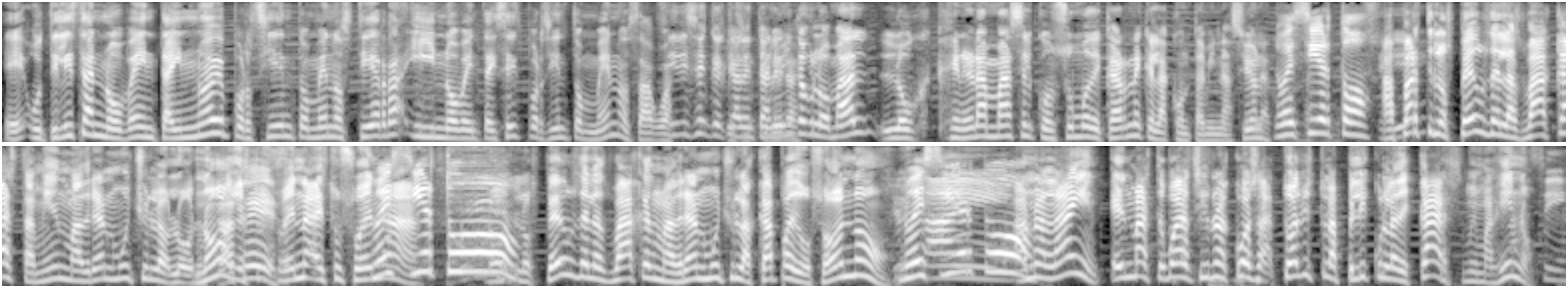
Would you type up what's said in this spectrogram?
eh, utiliza 99% menos tierra y 96% menos agua. Sí, dicen que el calentamiento global lo genera más el consumo de carne que la contaminación. No es cierto. Aparte, los pedos de las vacas también madrean mucho. Lo, lo- no, gases. esto suena, esto suena. No es cierto. Lo- Los, pedos de las vacas madrean mucho la capa de ozono. No es cierto. Ana Line. Es más, te voy a decir una cosa. Tú has visto la película de Cars, me imagino. Sí.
